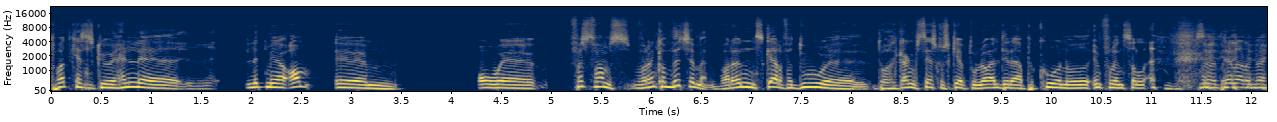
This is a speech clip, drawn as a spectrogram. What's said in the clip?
podcasten skal jo handle øh, lidt mere om. Øhm, og øh, først og fremmest, hvordan kom det til, mand? Hvordan sker det for, du, øh, du har i gang med statskundskab, du laver alt det der parkour noget, influencer, som jeg driller dig med.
